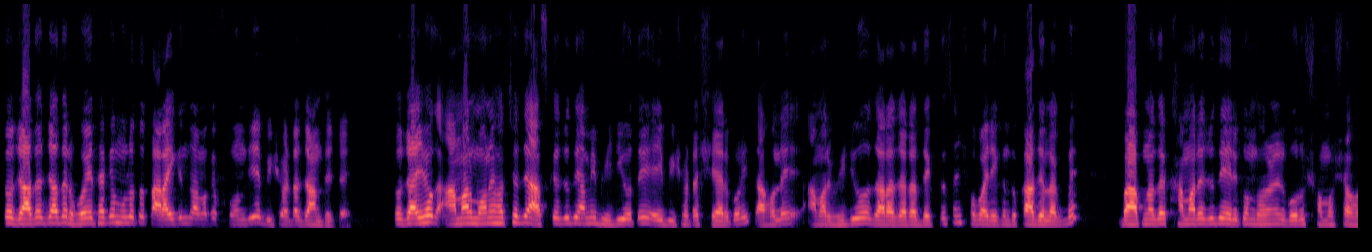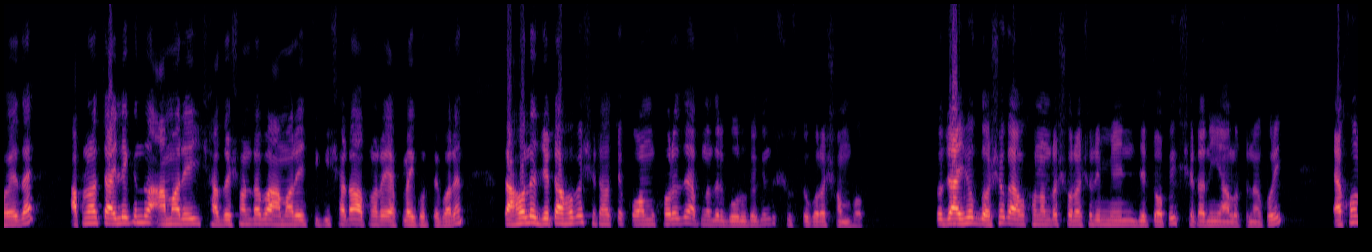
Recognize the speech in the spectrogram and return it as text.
তো যাদের যাদের হয়ে থাকে মূলত তারাই কিন্তু আমাকে ফোন দিয়ে বিষয়টা জানতে চায়। তো যাই হোক, আমার মনে হচ্ছে যে, আজকে যদি আমি ভিডিওতে এই বিষয়টা শেয়ার করি, তাহলে আমার ভিডিও যারা যারা দেখতেছেন সবারই কিন্তু কাজে লাগবে। বা আপনাদের খামারে যদি এরকম ধরনের গরুর সমস্যা হয়ে যায়, আপনারা চাইলে কিন্তু আমার এই সাজেশনটা বা আমার এই চিকিৎসাটা আপনারা অ্যাপ্লাই করতে পারেন। তাহলে যেটা হবে সেটা হচ্ছে কম খরচে আপনাদের গরুটা কিন্তু সুস্থ করা সম্ভব। তো যাই হোক দর্শক, এখন আমরা সরাসরি মেন যে টপিক সেটা নিয়ে আলোচনা করি। এখন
